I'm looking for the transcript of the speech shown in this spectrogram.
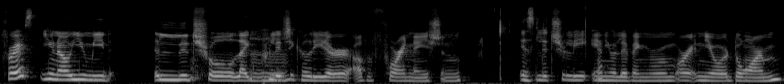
First, you know, you meet a literal, like, Mm-hmm. political leader of a foreign nation is literally in your living room or in your dorm.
